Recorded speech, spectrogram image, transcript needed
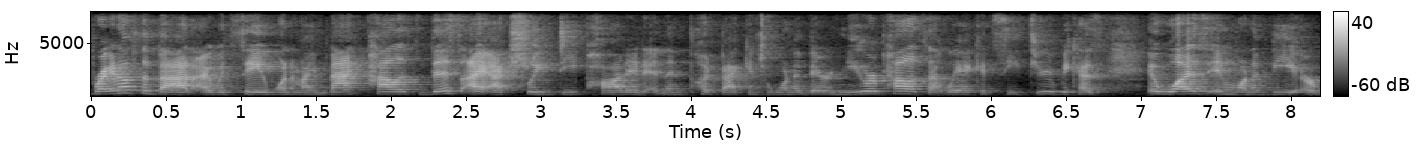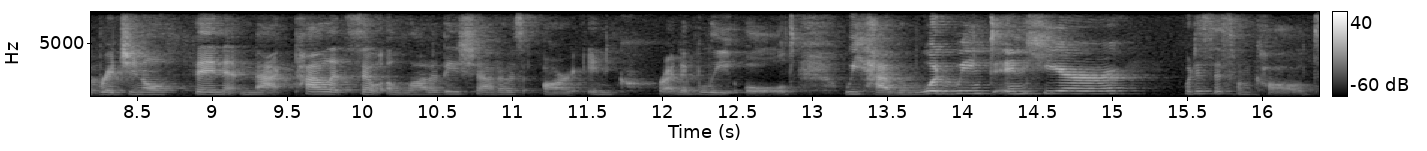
Right off the bat, I would say one of my MAC palettes. This I actually depotted and then put back into one of their newer palettes. That way I could see through because it was in one of the original thin MAC palettes. So a lot of these shadows are incredibly old. We have Woodwinked in here. What is this one called?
